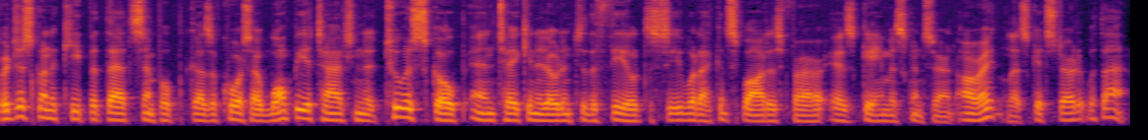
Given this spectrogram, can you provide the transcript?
We're just going to keep it that simple because, of course, I won't be attaching it to a scope and taking it out into the field to see what I can spot as far as game is concerned. All right, let's get started with that.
